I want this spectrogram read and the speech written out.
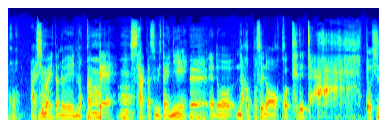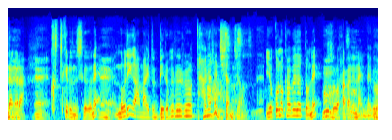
こう足場板の上に乗っかって、うん。うん。サーカスみたいに、えあの中っぽいのをこう手でジャーって押しながらええ。くっつけるんですけどね、ええ。糊が甘いとベロベロベロ剥がれてきちゃうんですよ。ね。横の壁だとね、うん。そう剥がれないんだけど、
